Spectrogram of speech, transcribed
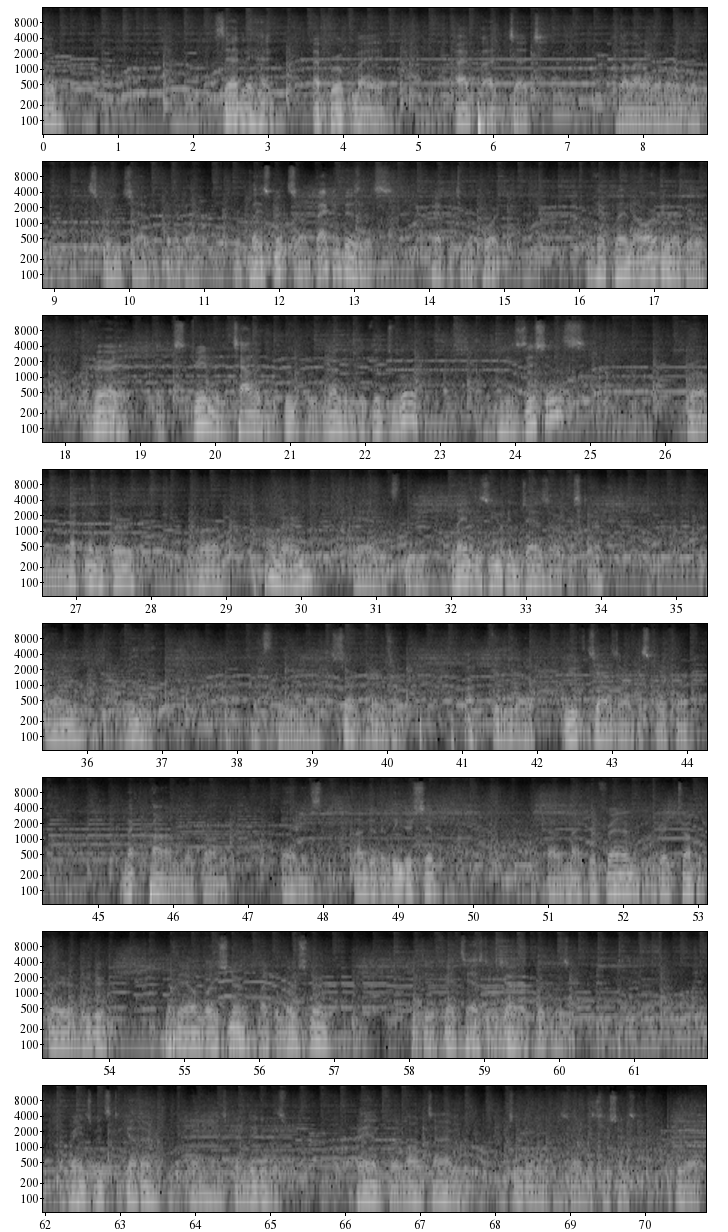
sadly, I, I broke my iPod Touch. Fell out of the holder. Screen shattered, but I got replacement, so I'm back in business. Happy to report. I'm here playing the organ with a very extremely talented group of young individual musicians from Mecklenburg Vorpommern, and it's the Landesjugend Jazz Orchestra, MV. It's the uh, short version of the uh, Youth Jazz Orchestra for MecPom, they call it. And it's under the leadership of my good friend, great trumpet player and leader, Michael Leuschner, Michael Leuschner. He did a fantastic job of putting his arrangements together, and he's been leading this band for a long time, tutoring these young musicians who are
